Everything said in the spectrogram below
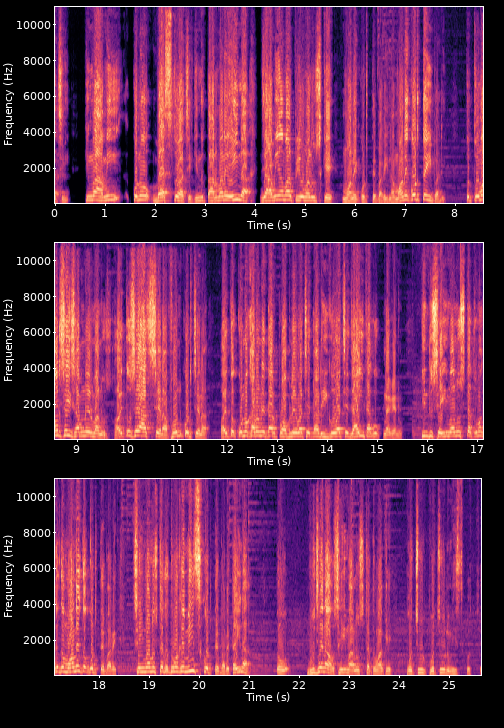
আছি, কিংবা আমি কোনো ব্যস্ত আছি, কিন্তু তার মানে এই না যে আমি আমার প্রিয় মানুষকে মনে করতে পারি না, মনে করতেই পারি। তো তোমার সেই সামনের মানুষ, হয়তো সে আসছে না ফোন করছে না হয়তো কোনো কারণে তার প্রবলেম আছে, তার ইগো আছে, যাই থাকুক না কেন, কিন্তু সেই মানুষটা তোমাকে তো মনে তো করতে পারে, সেই মানুষটা তো তোমাকে মিস করতে পারে, তাই না? তো বুঝে নাও, সেই মানুষটা তোমাকে প্রচুর প্রচুর মিস করছে।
